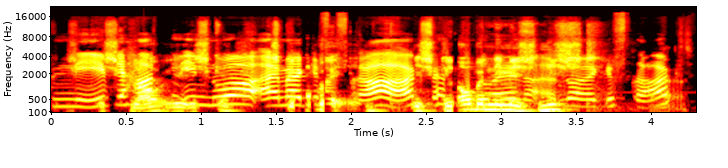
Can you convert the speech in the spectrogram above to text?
Nee, Ich wir glaub- hatten ihn nur einmal glaube- gefragt. ich glaube nämlich eine- nicht. gefragt.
